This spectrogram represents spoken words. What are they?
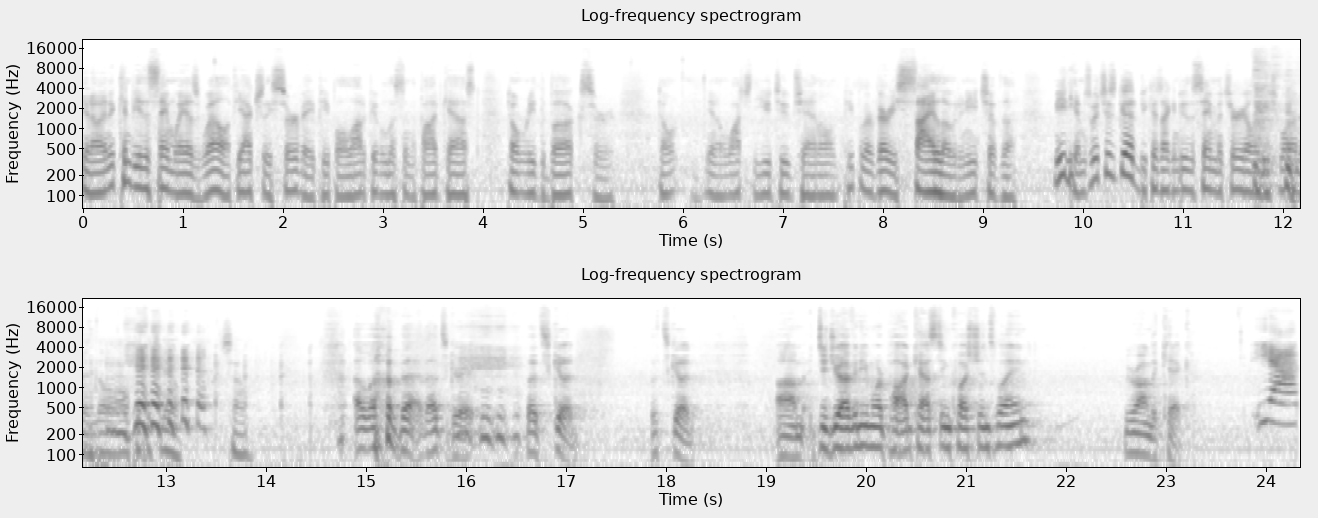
You know, and it can be the same way as well. If you actually survey people, a lot of people listen to the podcast, don't read the books, or don't you know watch the YouTube channel. People are very siloed in each of the mediums, which is good because I can do the same material in each one, and they'll all think it's new. So, I love that. That's great. That's good. That's good. Um, did you have any more podcasting questions, Blaine? We were on the kick. Yeah,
